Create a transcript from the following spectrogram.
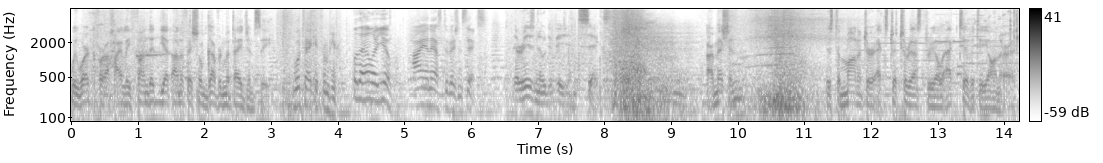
We work for a highly funded yet unofficial government agency. We'll take it from here. Who the hell are you? INS Division 6. There is no Division 6. Our mission is to monitor extraterrestrial activity on Earth.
